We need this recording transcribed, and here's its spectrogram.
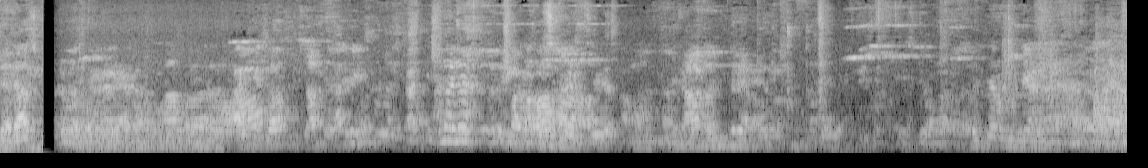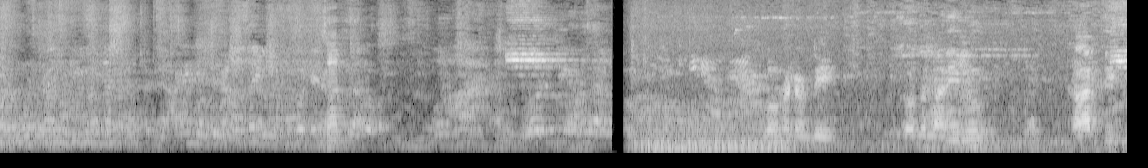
లో ఉన్నటువంటి సోదరులు అనిలు కార్తీక్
